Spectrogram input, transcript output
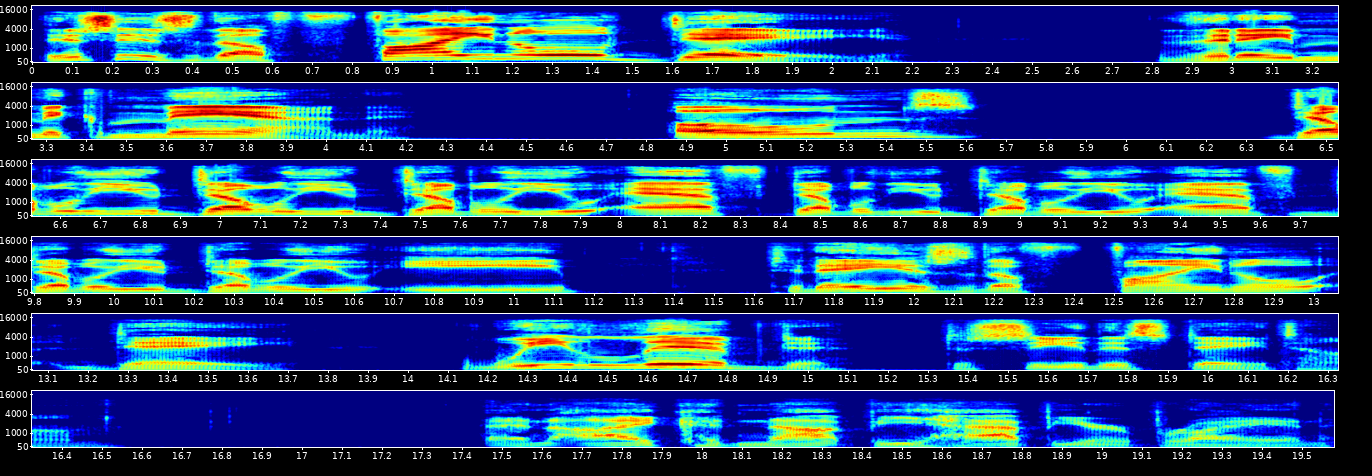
This is the final day that a McMahon owns WWWF, WWF, WWE. Today is the final day. We lived to see this day, Tom. And I could not be happier, Bryan,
